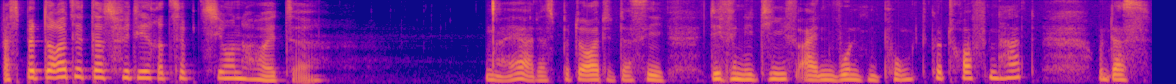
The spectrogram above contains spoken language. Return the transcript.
Was bedeutet das für die Rezeption heute? Naja, das bedeutet, dass sie definitiv einen wunden Punkt getroffen hat und dass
